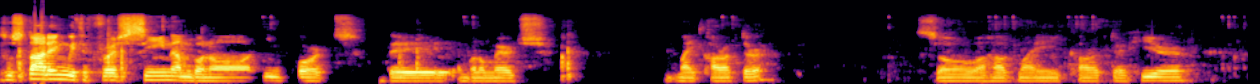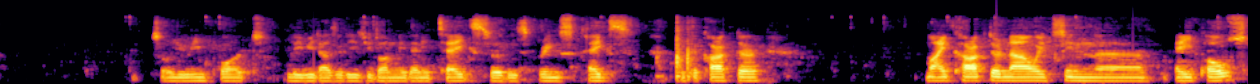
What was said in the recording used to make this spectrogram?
so starting with the first scene, I'm gonna import the, I'm gonna merge my character. So I have my character here. So you import, leave it as it is, you don't need any takes. So this brings takes with the character. My character now it's in uh, A pose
